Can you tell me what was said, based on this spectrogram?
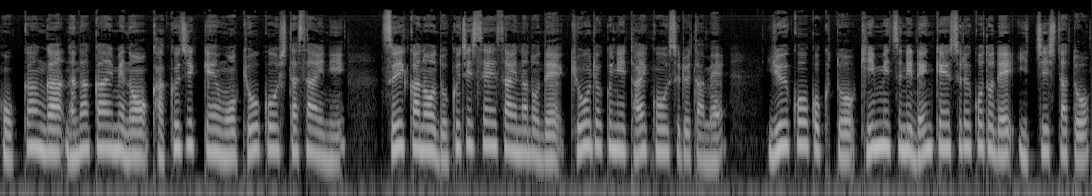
北韓が7回目の核実験を強行した際に追加の独自制裁などで強力に対抗するため友好国と緊密に連携することで一致したと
